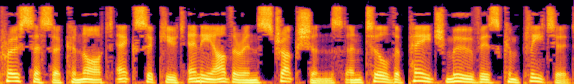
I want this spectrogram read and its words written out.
processor cannot execute any other instructions until the page move is completed.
